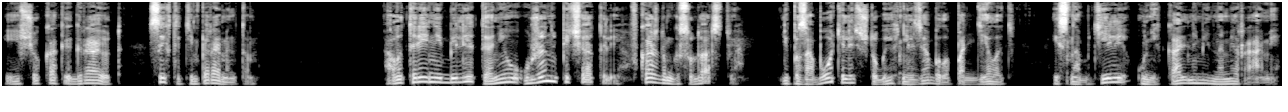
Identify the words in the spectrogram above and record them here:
И еще как играют, с их-то темпераментом. А лотерейные билеты они уже напечатали в каждом государстве и позаботились, чтобы их нельзя было подделать и снабдили уникальными номерами.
